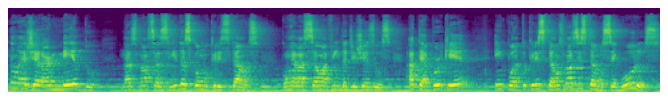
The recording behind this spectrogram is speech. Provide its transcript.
não é gerar medo nas nossas vidas como cristãos com relação à vinda de Jesus. Até porque, enquanto cristãos, nós estamos seguros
